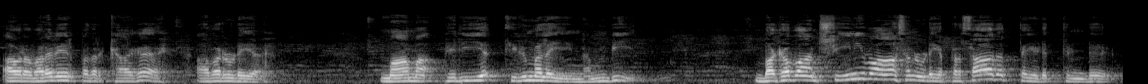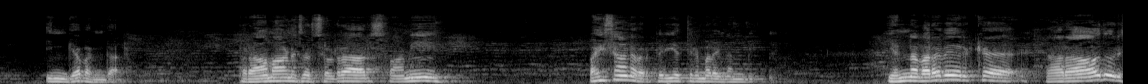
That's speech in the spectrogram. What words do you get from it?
அவரை வரவேற்பதற்காக அவருடைய மாமா பெரிய திருமலை நம்பி பகவான் ஸ்ரீனிவாசனுடைய பிரசாதத்தை எடுத்துண்டு இங்கே வந்தார். இப்ப ராமானுஜர் சொல்றார் சுவாமி வயசானவர் பெரிய திருமலை நம்பி. என்ன வரவேற்க யாராவது ஒரு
